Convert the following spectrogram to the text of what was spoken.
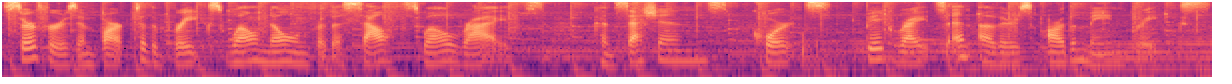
Surfers embark to the breaks well known for the South Swell rides. Concessions, courts, big rights, and others are the main breaks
